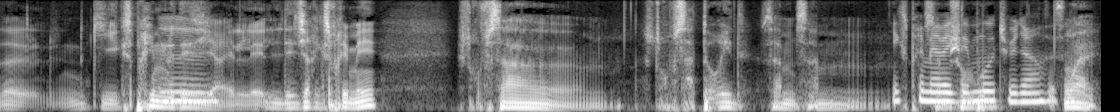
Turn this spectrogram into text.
euh, qui expriment le Mm. désir. Et le, le désir exprimé, je trouve ça, euh, je trouve ça torride. Ça me, ça me. Me avec des mots, tu veux dire, c'est ça? Ouais.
